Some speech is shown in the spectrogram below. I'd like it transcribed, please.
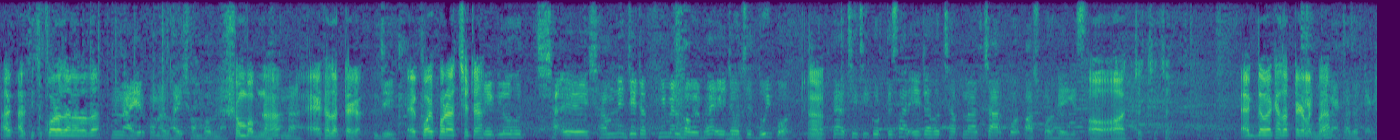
আর আর কিছু করা যায় না দাদা? না এর কমে ভাই সম্ভব না। সম্ভব না হ্যাঁ? না। এক হাজার টাকা? জি। কয় পরে আছে এটা? এগুলো হচ্ছে সামনে যেটা ফিমেল হবে ভাই এটা হচ্ছে দুই পর। হ্যাঁ। হ্যাঁ চিচি করতে স্যার এটা হচ্ছে আপনার চার পর পাঁচ পর হয়ে গেছে। ও আচ্ছা আচ্ছা আচ্ছা। একদম এক হাজার টাকা লাগবে হ্যাঁ? এক হাজার টাকা।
